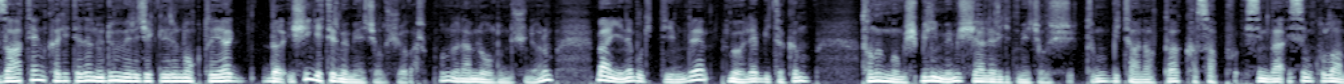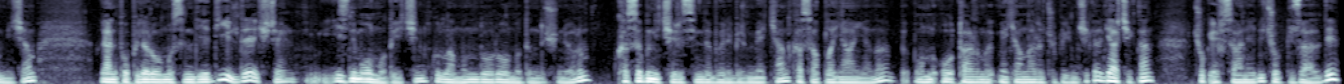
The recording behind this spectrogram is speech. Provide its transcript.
Zaten kaliteden ödün verecekleri noktaya da işi getirmemeye çalışıyorlar. Bunun önemli olduğunu düşünüyorum. Ben yine bu gittiğimde böyle bir takım tanınmamış, bilinmemiş yerlere gitmeye çalıştım. Bir tane hatta kasap isimler isim kullanmayacağım. Yani popüler olmasın diye değil de işte iznim olmadığı için kullanmanın doğru olmadığını düşünüyorum. Kasabın içerisinde böyle bir mekan, kasapla yan yana. Onu, o tarz mekanlar da çok ilgimi çeker. Gerçekten çok efsaneydi, çok güzeldi.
